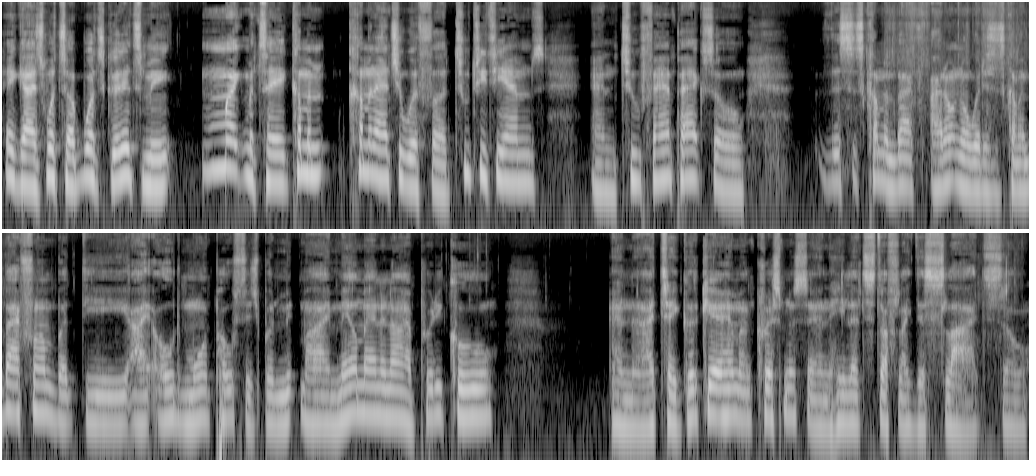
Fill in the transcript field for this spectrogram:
Hey guys, what's up? What's good? It's me, Mike Matei, coming coming at you with uh, two TTMs and two fan packs. So this is coming back. I don't know where this is coming back from, but the I owed more postage. But my mailman and I are pretty cool, and I take good care of him on Christmas, and he lets stuff like this slide. So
